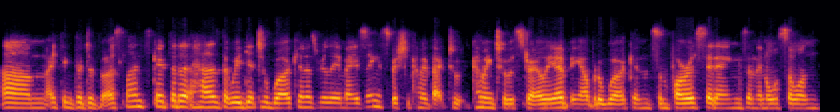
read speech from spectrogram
Um, I think the diverse landscape that it has that we get to work in is really amazing, especially coming back to coming to Australia, being able to work in some forest settings and then also on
